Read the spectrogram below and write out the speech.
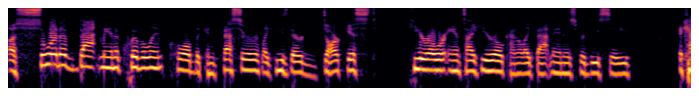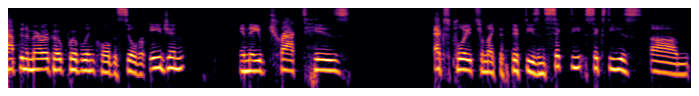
a sort of Batman equivalent called the Confessor. Like he's their darkest hero or anti hero, kind of like Batman is for DC. A Captain America equivalent called the Silver Agent. And they've tracked his exploits from like the 50s and 60s um,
